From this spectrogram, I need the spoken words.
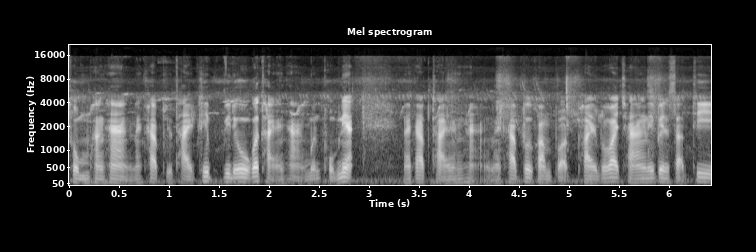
ชมห่างๆนะครับจะถ่ายคลิปวิดีโอก็ถ่ายห่างๆเหมือนผมเนี่ยนะครับถ่ายห่างๆนะครับเพื่อความปลอดภัยเพราะว่าช้างนี้เป็นสัตว์ที่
